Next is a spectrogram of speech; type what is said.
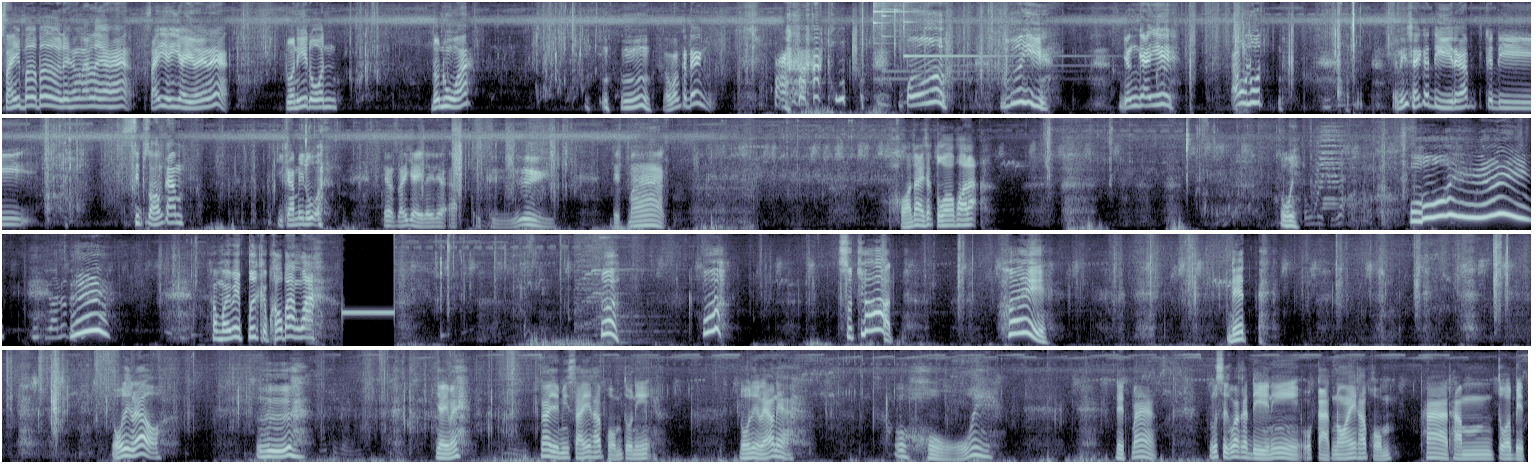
ไซเบอร์เบอร์เลยทั้งนั้นเลยฮะ ไซส์ใหญ่ ๆ เลยเนี่ย ตัวนี้โดน โดนหัวอืมระวังกระเด้งปาทุบเบอร์เฮ้ยยังไงเอาลุด อันนี้ใช้กระดีนะครับ กระดีสิบสองกรัม กี่กรัมไม่รู้เนี่ยไซส์ใหญ่เลยเนี่ยอะคือเด็ดมาก ขอได้สักตัวก็พอละโอ้ยโอ้ยเฮ้ยทำไมไม่ปึกกับเขาบ้างวะเออ สุดยอด เฮ้ย เด็ด โดนอีกแล้วเออใหญ่ไหม น่าจะมีไซส์ครับผมตัวนี้ โดนอีกแล้วเนี่ย โอ้โห เด็ดมาก รู้สึกว่ากระดีนี่โอกาสน้อยครับผม ถ้าทำตัวเบ็ด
